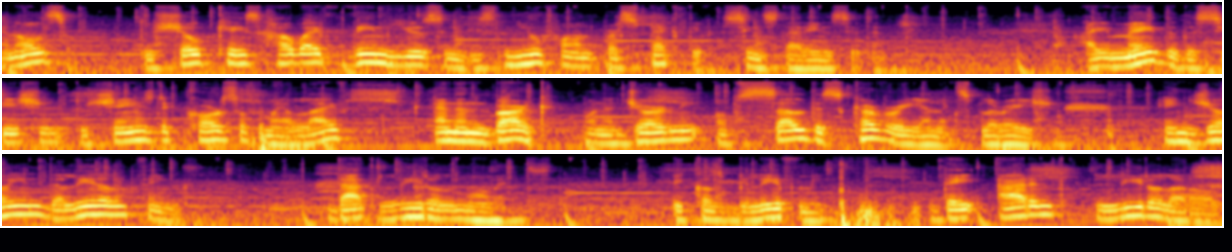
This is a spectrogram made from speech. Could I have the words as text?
and also to showcase how I've been using this newfound perspective since that incident. I made the decision to change the course of my life and embark on a journey of self discovery and exploration, enjoying the little things that little moments. Because believe me, they aren't little at all.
